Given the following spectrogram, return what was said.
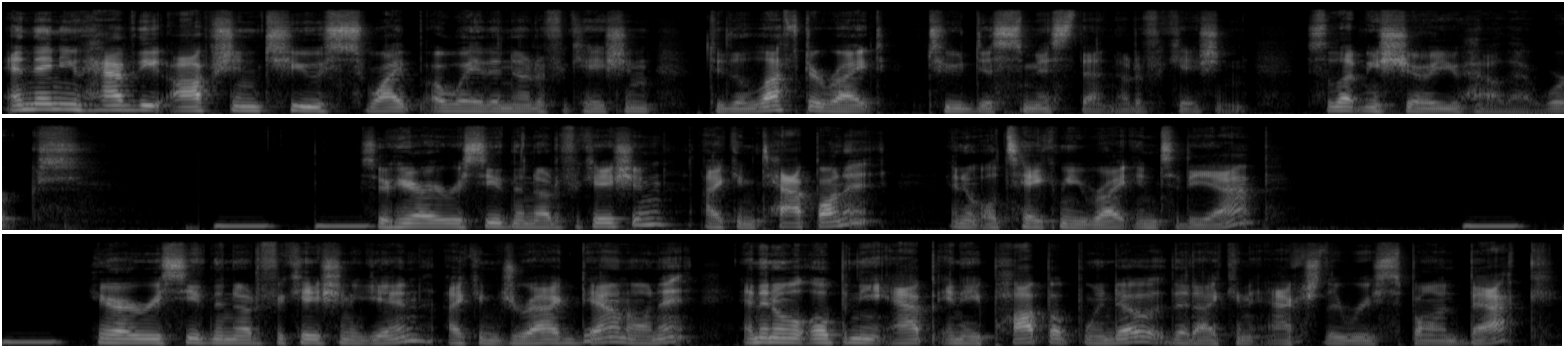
And then you have the option to swipe away the notification to the left or right to dismiss that notification. So let me show you how that works. So here I received the notification. I can tap on it and it will take me right into the app. Here I receive the notification again. I can drag down on it and then it will open the app in a pop-up window that I can actually respond back.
